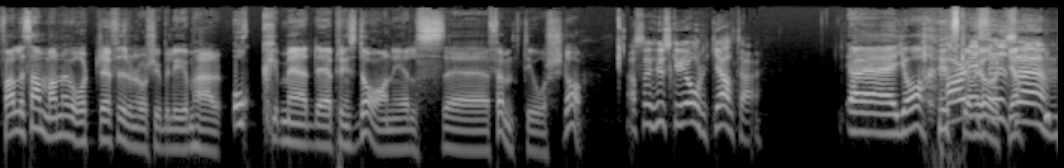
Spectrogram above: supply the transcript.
Faller samman med vårt eh, 400-årsjubileum här och med eh, prins Daniels eh, 50-årsdag. Alltså hur ska vi orka allt det här? Eh, ja, hur ska Party vi orka? season!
